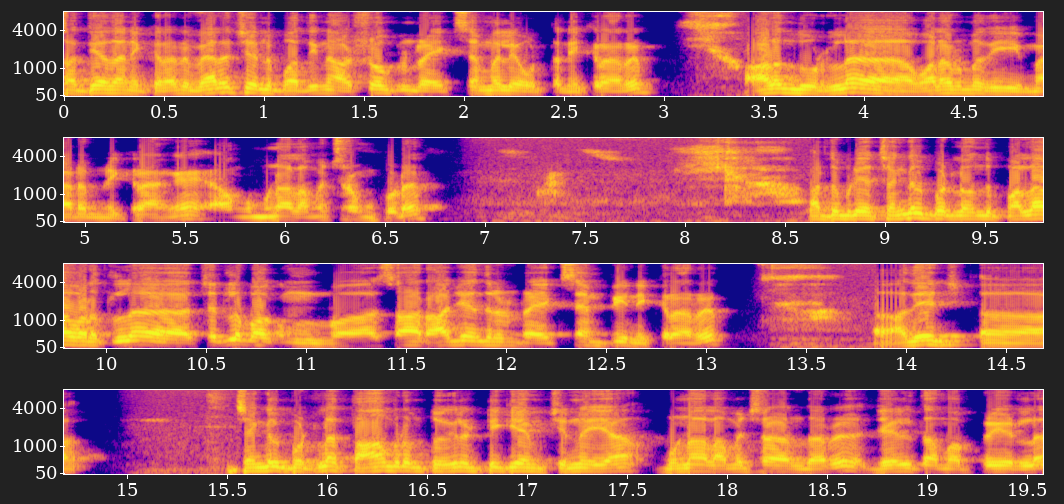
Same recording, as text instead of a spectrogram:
சத்யா தான் நிற்கிறாரு. வேலைச்சேரியில் பார்த்தீங்கன்னா அசோக்ன்ற எக்ஸ் எம்எல்ஏ ஒருத்தர் நிற்கிறாரு. ஆலந்தூர்ல வளர்மதி மேடம் நிற்கிறாங்க. அவங்க முன்னாள் அமைச்சரும் கூட. அடுத்தபடியா செங்கல்பட்டுல வந்து பல்லாவரத்துல செட்டிலப்பாக்கம் சார் சா. ராஜேந்திரன்ற எக்ஸ் எம்பி நிற்கிறாரு அதே அஹ், செங்கல்பட்டுல தாம்பரம் தொகுதியில் டி கே எம் சின்னையா முன்னாள் அமைச்சராக இருந்தாரு. ஜெயலலிதா அம்மா பீரியட்ல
